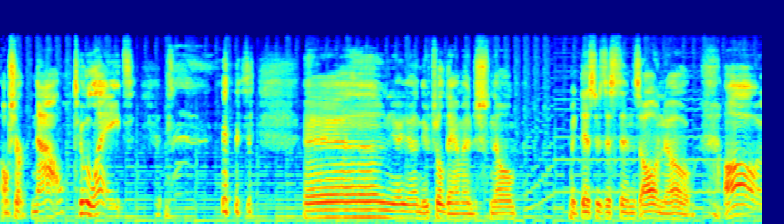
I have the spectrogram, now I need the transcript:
Oh, sure, now! Too late! and, yeah, yeah, neutral damage, no. Weakness resistance, oh no. Oh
